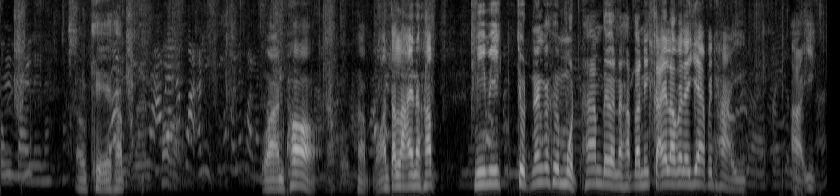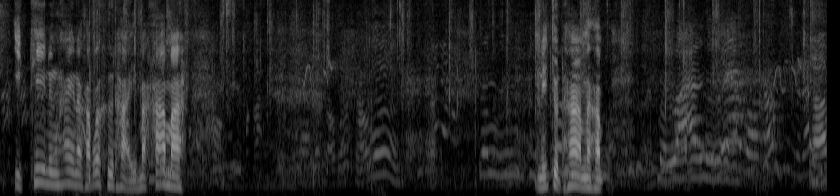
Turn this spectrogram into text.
ตรงไปเลยนะคะ โอเคครับวานพ่อครับอันตรายนะครับ มีมีจุดนั่นก็คือหมุดห้ามเดินนะครับ ตอนนี้ไกด์เราก็จะแยกไปถ่ายอีกอ่าอีกอีกที่หนึ่งให้นะครับ ก็คือถ่ายมาข้ามมาอันนี้จุดห้ามนะครับเหมือนว่าเลยอะครับ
